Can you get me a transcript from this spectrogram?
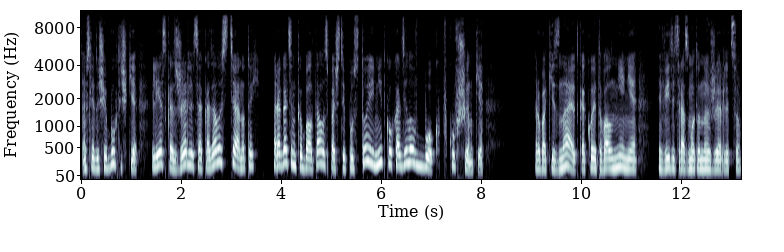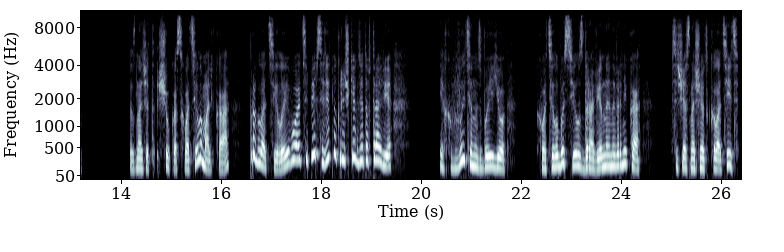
В следующей бухточке леска с жерлицы оказалась стянутой. Рогатинка болталась почти пустой, и нитка уходила в бок, в кувшинке. Рыбаки знают, какое это волнение видеть размотанную жерлицу. Значит, щука схватила малька, проглотила его, а теперь сидит на крючке где-то в траве. Эх, вытянуть бы ее, хватило бы сил, здоровенная наверняка. Сейчас начнет колотить,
